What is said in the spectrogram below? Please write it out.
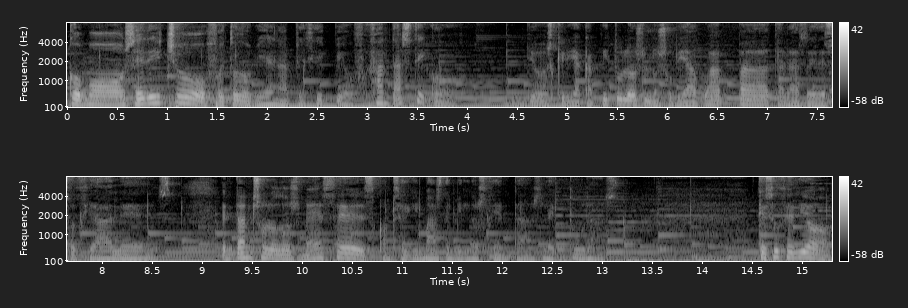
Como os he dicho, fue todo bien al principio, fue fantástico. Yo escribía capítulos, los subía a Wattpad, a las redes sociales. En tan solo dos meses conseguí más de 1200 lecturas. ¿Qué sucedió?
